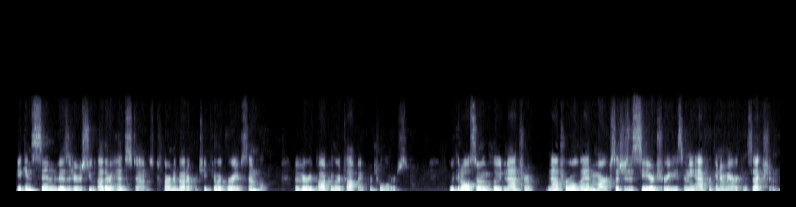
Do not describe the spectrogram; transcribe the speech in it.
it can send visitors to other headstones to learn about a particular grave symbol, a very popular topic for tours. We could also include natural, natural landmarks such as the cedar trees in the African American section.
